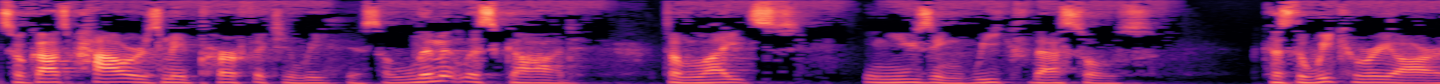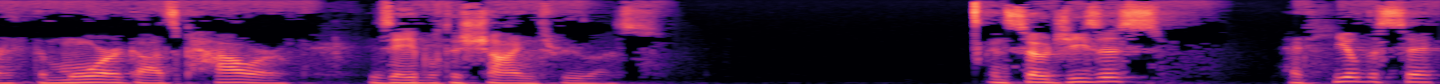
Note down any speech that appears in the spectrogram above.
so God's power is made perfect in weakness. A limitless God delights in using weak vessels because the weaker we are, the more God's power is able to shine through us. And so Jesus had healed the sick,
